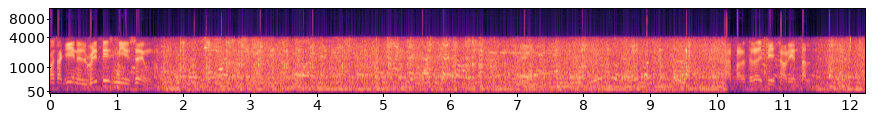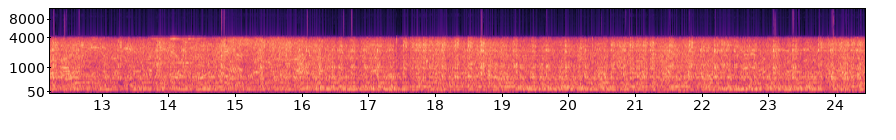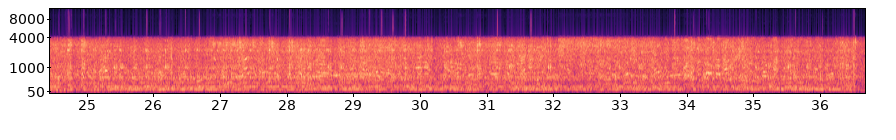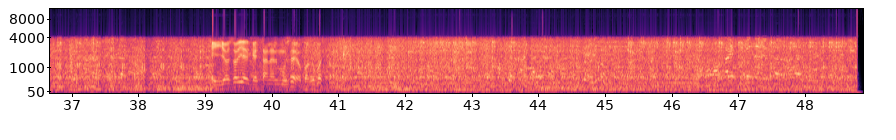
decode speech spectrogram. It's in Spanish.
Estamos aquí en el British Museum. Al parecer hay fiesta oriental. Yo soy el que está en el museo, por supuesto.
